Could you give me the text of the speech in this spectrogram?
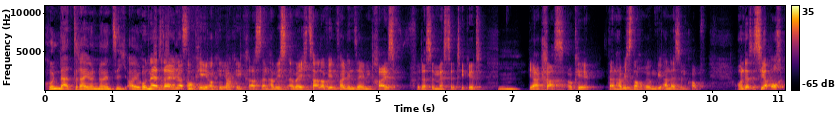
193 Euro. 193, okay, okay, okay, krass. Dann habe ich aber ich zahle auf jeden Fall denselben Preis für das Semesterticket. Hm. Ja, krass, okay. Dann habe ich es noch irgendwie anders im Kopf. Und das ist ja auch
